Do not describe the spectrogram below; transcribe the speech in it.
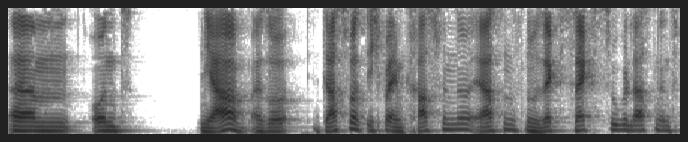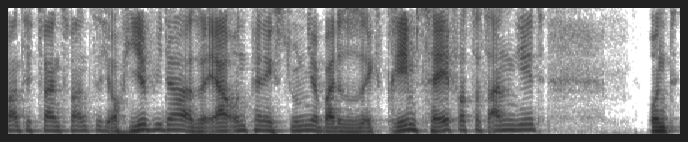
Ähm, und ja, also das, was ich bei ihm krass finde, erstens nur 6 6 zugelassen in 2022, auch hier wieder, also er und Penix Jr. beide so extrem safe, was das angeht. Und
